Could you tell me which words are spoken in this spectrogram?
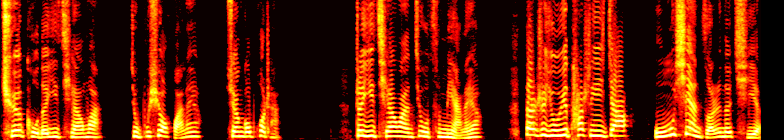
缺口的一千万就不需要还了呀，宣告破产，这一千万就此免了呀。但是由于他是一家。无限责任的企业，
